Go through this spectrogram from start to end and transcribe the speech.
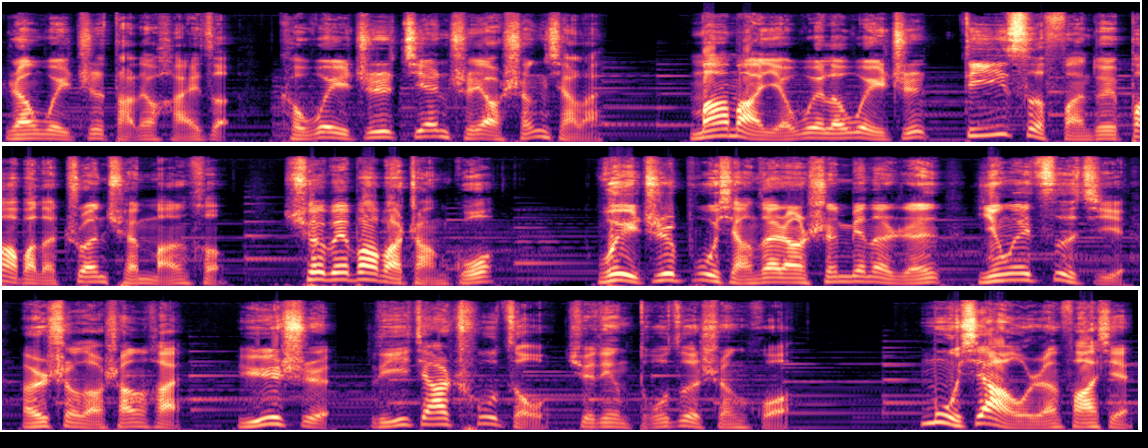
让未知打掉孩子，可未知坚持要生下来。妈妈也为了未知第一次反对爸爸的专权蛮横，却被爸爸掌锅。未知不想再让身边的人因为自己而受到伤害，于是离家出走，决定独自生活。木下偶然发现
